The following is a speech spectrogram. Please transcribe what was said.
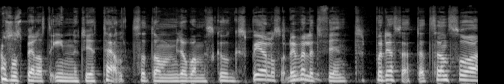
Och så spelas det inuti ett tält, så att de jobbar med skuggspel och så. Det är väldigt fint på det sättet. Sen så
